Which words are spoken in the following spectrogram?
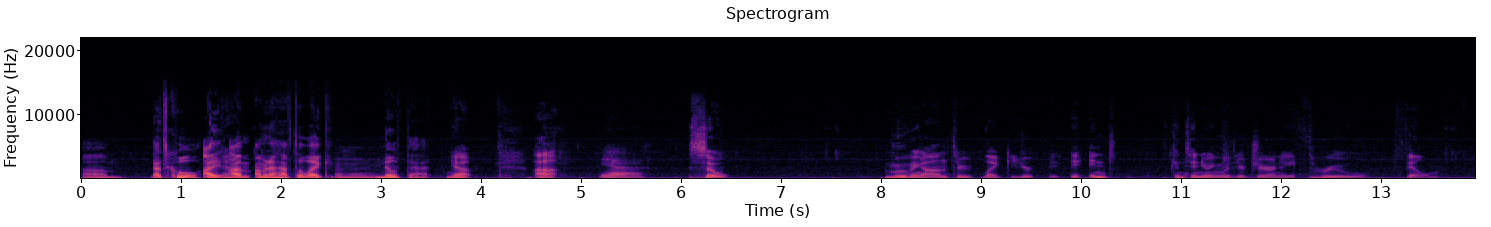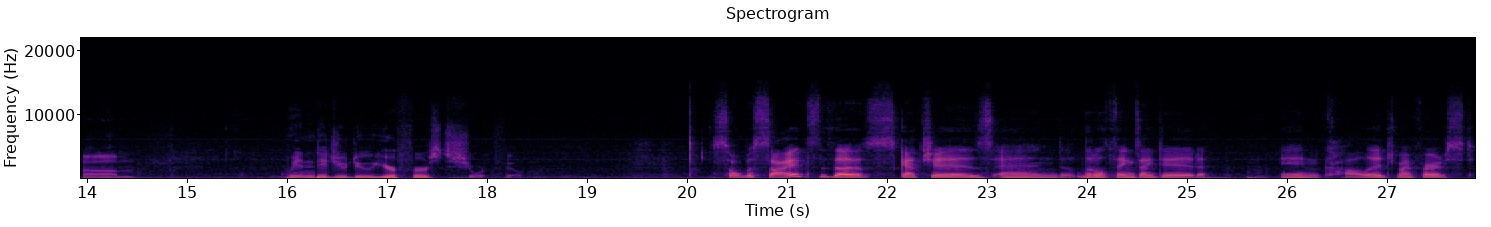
Um, that's cool. I Yeah. I'm, I'm gonna have to like note that. Yeah. Uh, yeah. so moving on through like your i- in continuing with your journey through film um, when did you do your first short film So besides the sketches and little things I did mm-hmm. in college, my first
